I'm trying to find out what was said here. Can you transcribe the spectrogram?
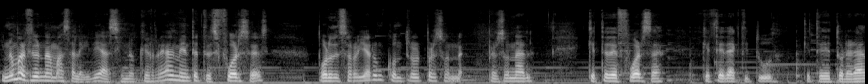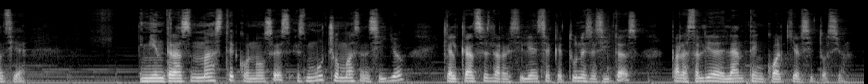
Y no me refiero nada más a la idea, sino que realmente te esfuerces por desarrollar un control personal que te dé fuerza, que te dé actitud, que te dé tolerancia. Y mientras más te conoces, es mucho más sencillo que alcances la resiliencia que tú necesitas para salir adelante en cualquier situación.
